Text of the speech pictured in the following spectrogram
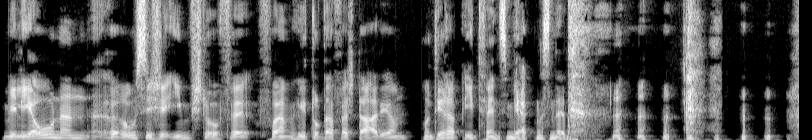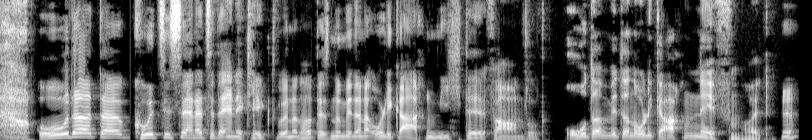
Millionen russische Impfstoffe vor dem Hütteldorfer Stadion und die Rapid-Fans merken es nicht. Oder der Kurz ist seinerzeit eingelegt worden und hat es nur mit einer Oligarchennichte verhandelt. Oder mit einem Oligarchen-Neffen halt. Ja?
